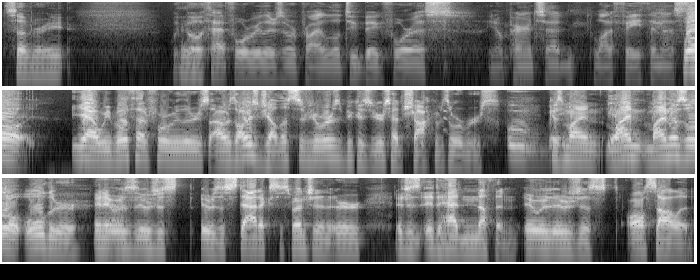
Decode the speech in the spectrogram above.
seven or eight. We Yeah. both had four wheelers that were probably a little too big for us. You know, parents had a lot of faith in us. Well, yeah, we both had four wheelers. I was always jealous of yours because yours had shock absorbers. Ooh, Because mine, Yeah. mine, mine was a little older, and it was, it was just, it was a static suspension, or it just, it had nothing. It was, it was just all solid.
